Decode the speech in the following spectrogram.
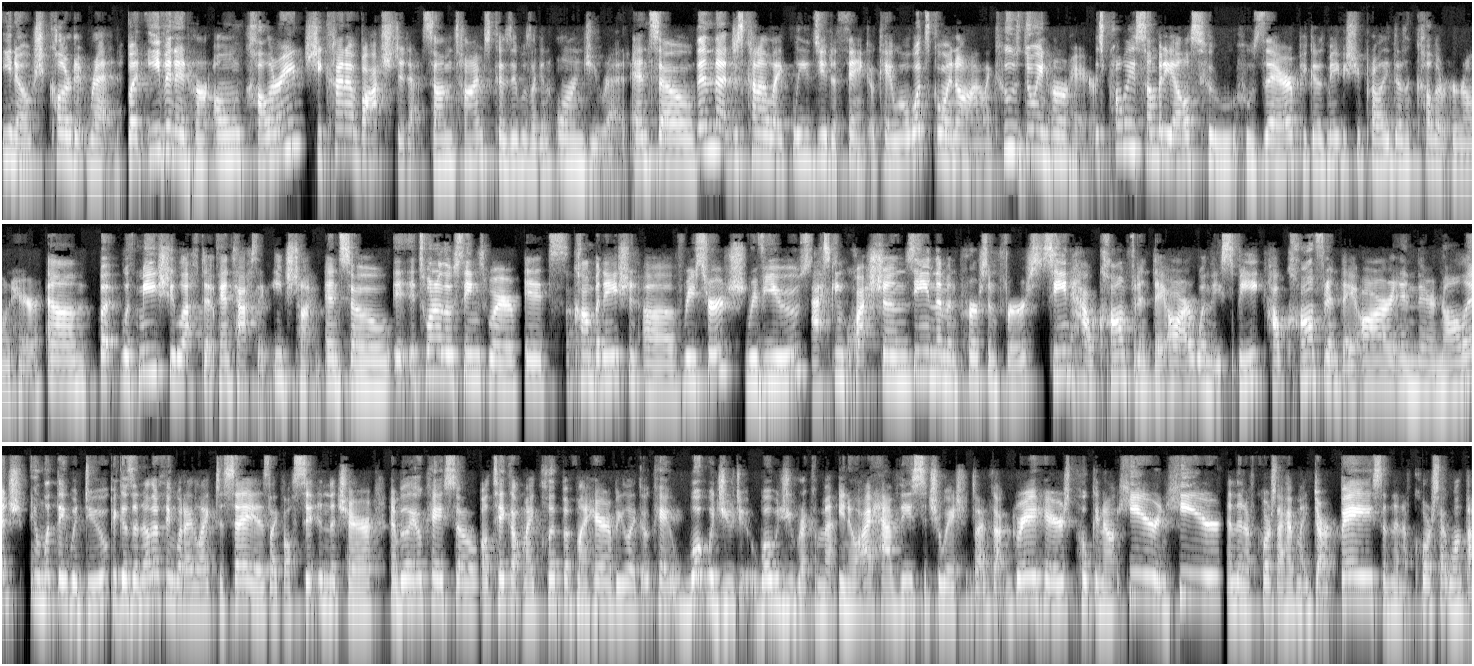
you know, she colored it red. But even in her own coloring, she kind of botched it at some times because it was like an orangey red. And so then that just kind of like leads you to think, okay, well, what's going on? Like who's doing her hair? It's probably somebody else who who's there because maybe she probably doesn't color her own hair. Um, but with me, she left it fantastic each time. And so it, it's one of those things where it's a combination of research, reviews, asking questions, seeing them in person first, seeing how confident they are when they speak, how confident they are in their knowledge and what they would do. Because another thing, what I like to say is like, I'll sit in the chair and be like, okay, so I'll take out my clip of my hair and be like, okay, what would you do? What would you recommend? You know, I have these situations. I've got gray hairs poking out here and here. And then, of course, I have my dark base. And then, of course, I want the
